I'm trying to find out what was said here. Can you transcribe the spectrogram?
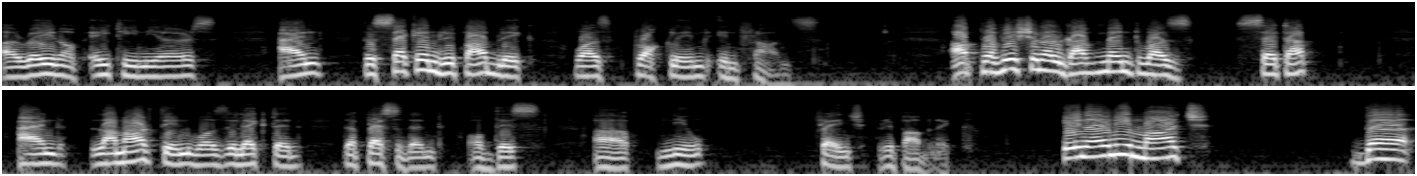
a reign of 18 years and the Second Republic was proclaimed in France. A provisional government was set up and Lamartine was elected the president of this uh, new French Republic. In early March, the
